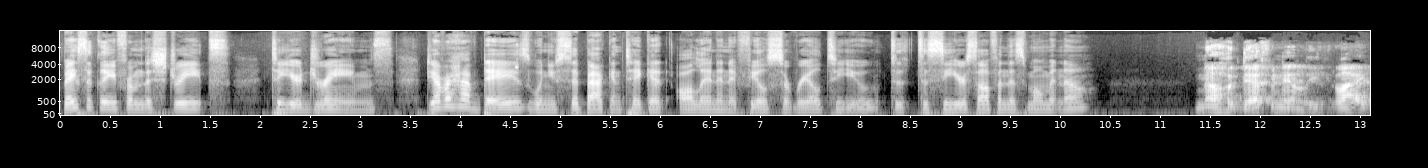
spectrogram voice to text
basically from the streets to your dreams. Do you ever have days when you sit back and take it all in and it feels surreal to you to, to see yourself in this moment now? No, definitely. Like,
